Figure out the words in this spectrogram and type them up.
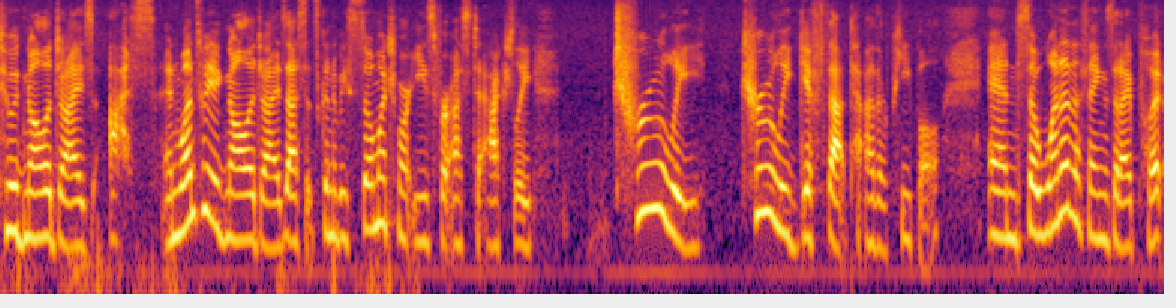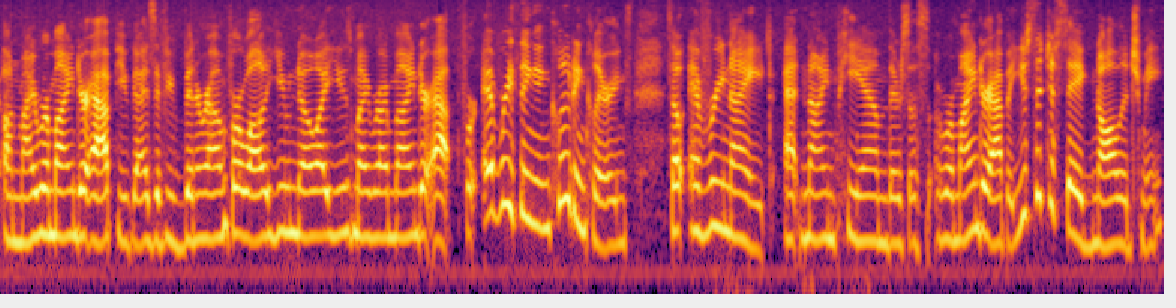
to acknowledge us. And once we acknowledge us, it's going to be so much more ease for us to actually truly, truly gift that to other people. And so, one of the things that I put on my reminder app, you guys, if you've been around for a while, you know I use my reminder app for everything, including clearings. So, every night at 9 p.m., there's a, reminder app. It used to just say, Acknowledge me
